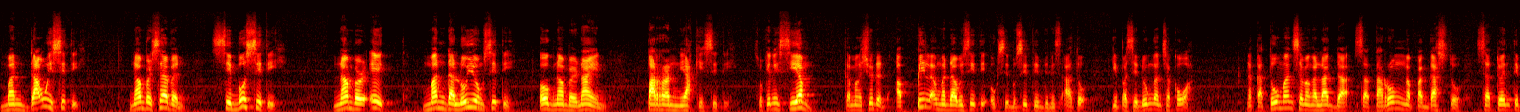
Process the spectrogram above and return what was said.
Mandawi City. Number seven, Cebu City. Number eight, Mandaluyong City. O number nine, Paranaque City. So kini siyam ka mga syudad apil ang Mandawi City o Cebu City dinis ato gipasidungan sa COA nakatuman sa mga lagda sa tarong nga paggasto sa 20%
